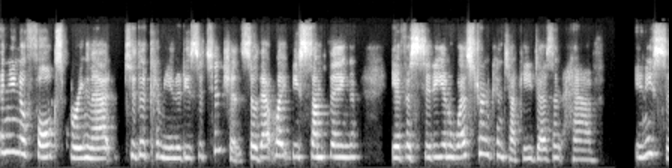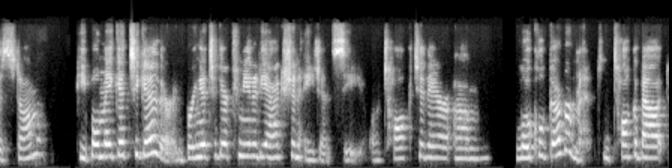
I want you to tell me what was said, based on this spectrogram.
And, you know, folks bring that to the community's attention. So that might be something if a city in Western Kentucky doesn't have any system, people may get together and bring it to their community action agency or talk to their um, local government and talk about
